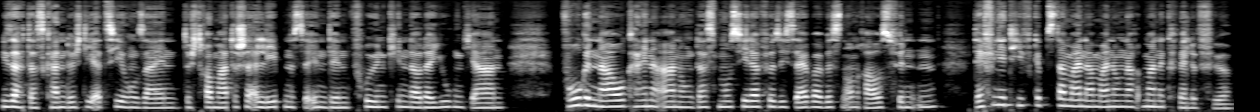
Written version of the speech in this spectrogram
wie gesagt, das kann durch die Erziehung sein, durch traumatische Erlebnisse in den frühen Kinder- oder Jugendjahren. Wo genau, keine Ahnung, das muss jeder für sich selber wissen und rausfinden. Definitiv gibt's da meiner Meinung nach immer eine Quelle für.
